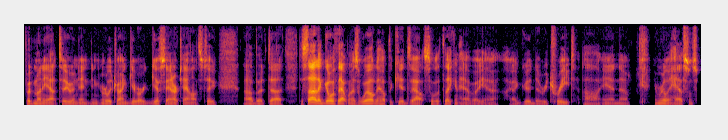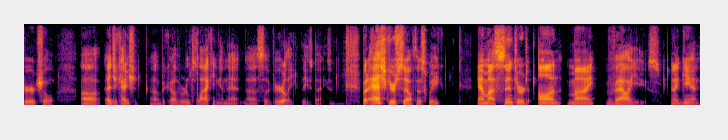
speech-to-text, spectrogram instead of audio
put money out to, and, and, and really try and give our gifts and our talents to. Uh, but uh, decided to go with that one as well to help the kids out so that they can have a, a good retreat and and really have some spiritual education Uh, because we're lacking in that uh, severely these days. But ask yourself this week: Am I centered on my values? And again,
